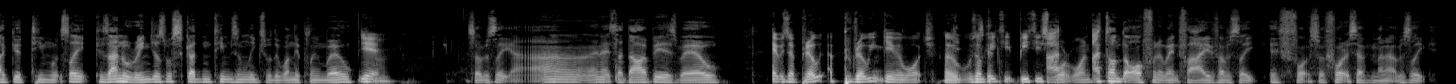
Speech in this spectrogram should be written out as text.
a good team looks like because I know Rangers were scudding teams in leagues where they won they playing well. Yeah. So I was like, ah, and it's a derby as well. It was a, brill- a brilliant game to watch. Like, it was on BT, BT I, Sport 1. I turned it off when it went five. I was like, if so forty seven minute. I was like,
